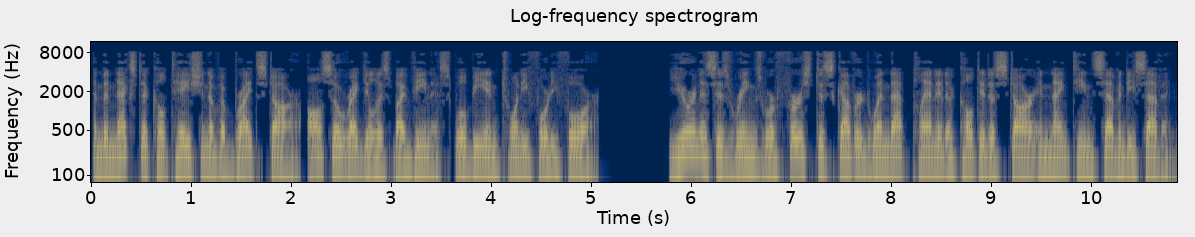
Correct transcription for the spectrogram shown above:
and the next occultation of a bright star also Regulus by Venus will be in 2044. Uranus's rings were first discovered when that planet occulted a star in 1977.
